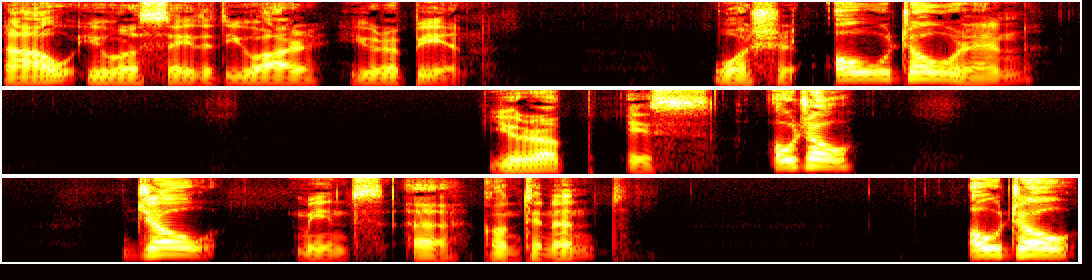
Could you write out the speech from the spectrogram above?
Now you will say that you are European. 我是欧洲人。Europe is 欧洲。洲 means a continent. 欧洲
